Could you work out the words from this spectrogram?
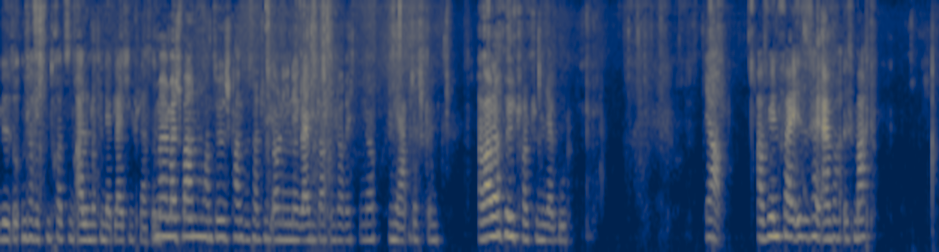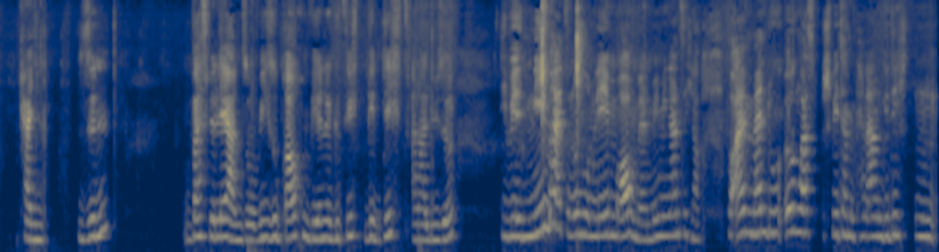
wir unterrichten trotzdem alle noch in der gleichen Klasse. Ich meine, bei Spanisch und Französisch kannst du es natürlich auch nicht in der gleichen Klasse unterrichten, ne? Ja, das stimmt. Aber das finde ich trotzdem sehr gut. Ja. Auf jeden Fall ist es halt einfach, es macht keinen Sinn, was wir lernen. So, wieso brauchen wir eine Gesicht Gedichtsanalyse? Die wir niemals in unserem Leben brauchen werden, bin ich mir ganz sicher. Vor allem, wenn du irgendwas später mit, keine Ahnung, Gedichten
